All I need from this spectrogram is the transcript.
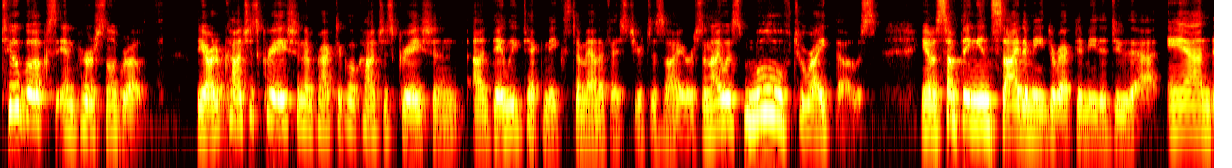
two books in personal growth. The Art of Conscious Creation and Practical Conscious Creation, uh, Daily Techniques to Manifest Your Desires. And I was moved to write those. You know, something inside of me directed me to do that. And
